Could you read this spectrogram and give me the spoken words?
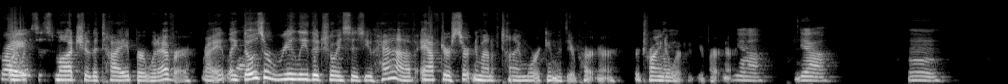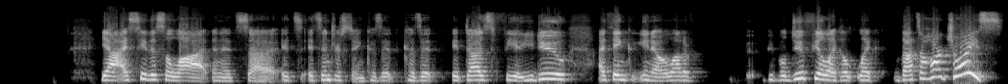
or Right. least as much or the type or whatever, right? Like Yeah. those are really the choices you have after a certain amount of time working with your partner or trying to work with your partner. Yeah. Yeah. Mm. Yeah, I see this a lot and it's uh it's it's interesting because it because it it does feel you do I think, you know, a lot of people do feel like a like that's a hard choice.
